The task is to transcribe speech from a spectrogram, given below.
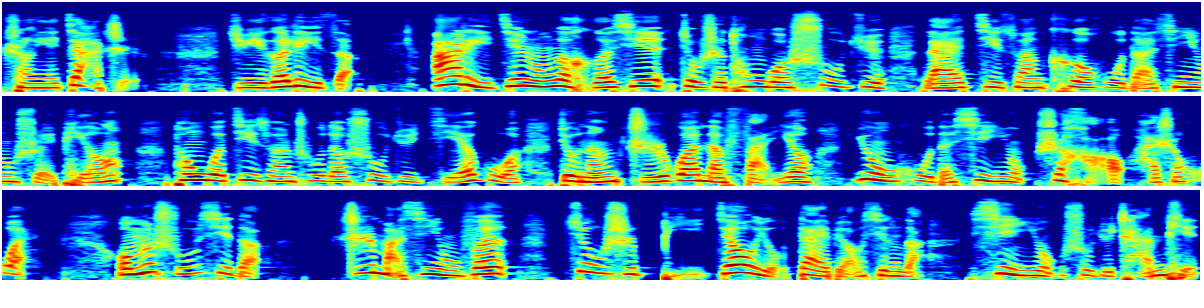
商业价值。举一个例子，阿里金融的核心就是通过数据来计算客户的信用水平，通过计算出的数据结果就能直观的反映用户的信用是好还是坏。我们熟悉的。芝麻信用分就是比较有代表性的信用数据产品。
